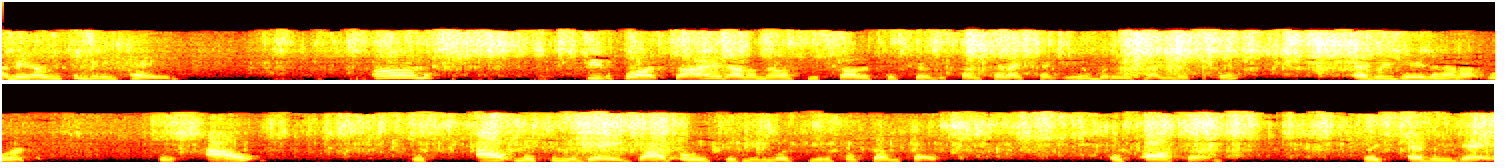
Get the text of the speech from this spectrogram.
I mean, at least I'm getting paid. Um, it's beautiful outside. I don't know if you saw the picture of the sunset I sent you, but it was magnificent. Every day that I'm at work, without, without missing a day, God always gives me the most beautiful sunset. It's awesome. Like every day.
